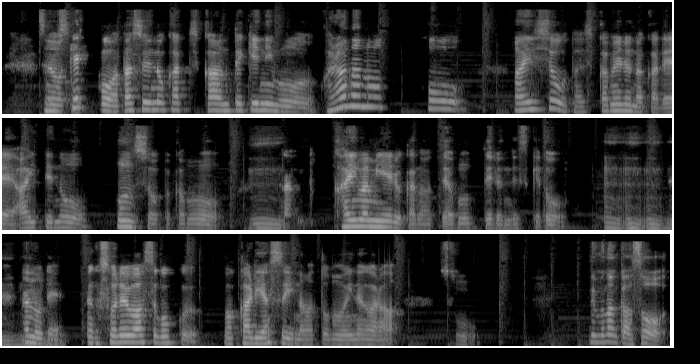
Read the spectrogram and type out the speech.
でもそうそう結構私の価値観的にも体のこう相性を確かめる中で相手の本性とかもうん垣間見えるかなって思ってるんですけど、うんうんうんうんうんなのでなんかそれはすごく分かりやすいなと思いながら、そう。でもなんかそ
